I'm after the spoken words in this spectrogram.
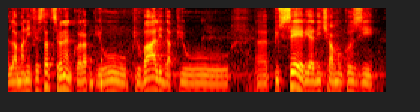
la manifestazione ancora più, più valida, più, eh, più, seria, diciamo così.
